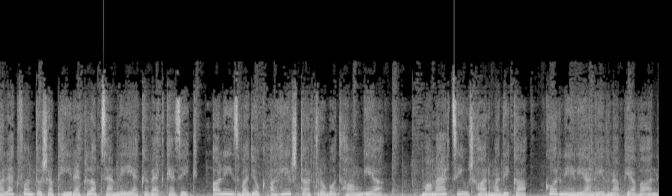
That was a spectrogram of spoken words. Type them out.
A legfontosabb hírek lapszemléje következik. Alíz vagyok, a hírstart robot hangja. Ma március 3-a, Kornélia névnapja van.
